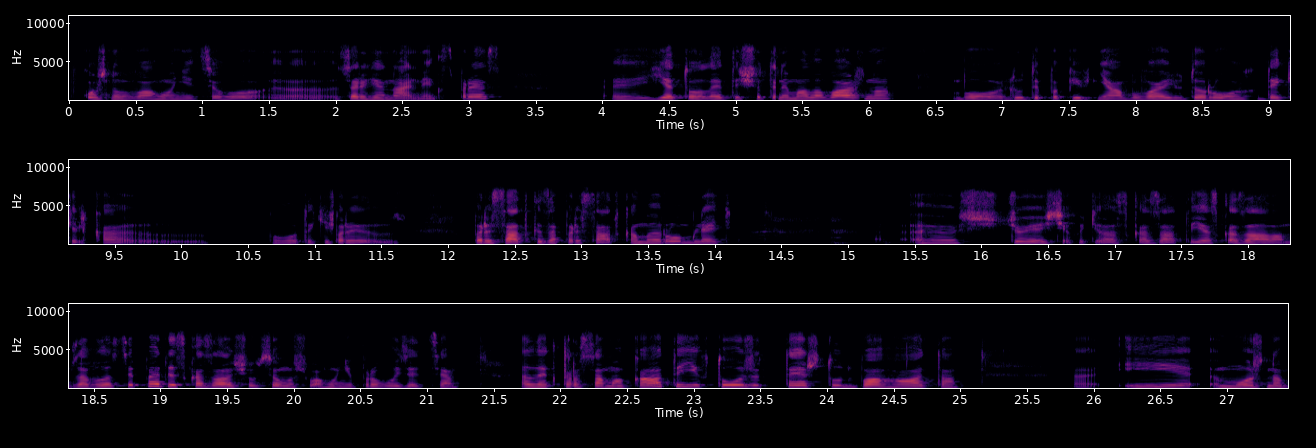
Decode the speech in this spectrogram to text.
В кожному вагоні цього е, це регіональний експрес. Е, Є туалети, що це немаловажно, бо люди по півдня бувають в дорогах. Декілька е, було такі пересадки за пересадками роблять. Е, Що я ще хотіла сказати? Я сказала вам за велосипеди, сказала, що в цьому ж вагоні провозяться електросамокати, їх теж, теж тут багато. Е, І можна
